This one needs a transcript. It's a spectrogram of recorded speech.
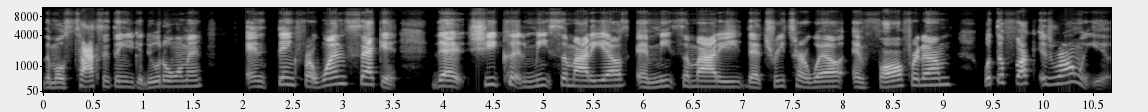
the most toxic thing you could do to a woman, and think for one second that she couldn't meet somebody else and meet somebody that treats her well and fall for them, what the fuck is wrong with you?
